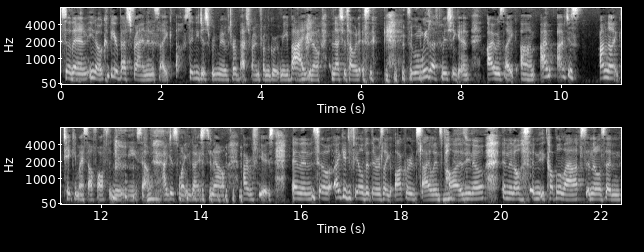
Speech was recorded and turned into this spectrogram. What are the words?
So then you know it could be your best friend, and it's like oh, Cindy just removed her best friend from the GroupMe. Bye. You know, and that's just how it is. so when we left Michigan, I was like, um, I'm I'm just I'm not taking myself off the GroupMe, so I just want you guys to know I refuse. And then, so I could feel that there was like awkward silence, pause, you know, and then all of a sudden a couple of laughs, and then all of a sudden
